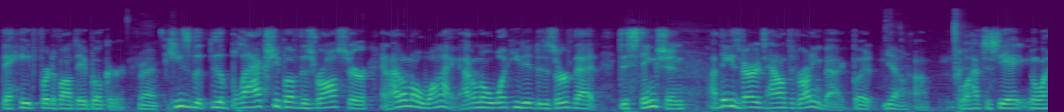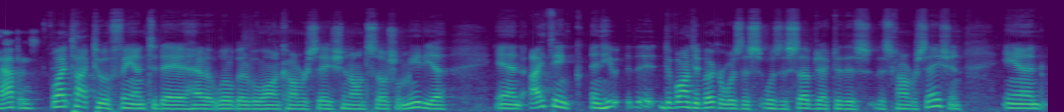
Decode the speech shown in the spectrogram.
the hate for Devontae Booker. Right. He's the the black sheep of this roster, and I don't know why. I don't know what he did to deserve that distinction. I think he's a very talented running back, but yeah, uh, we'll have to see you know, what happens. Well, I talked to a fan today. I had a little bit of a long conversation on social media. And I think, and he, Devontae Booker was this was the subject of this this conversation, and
